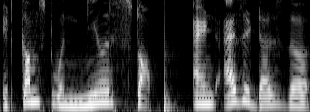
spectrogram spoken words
It comes to a near stop and as it does, the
